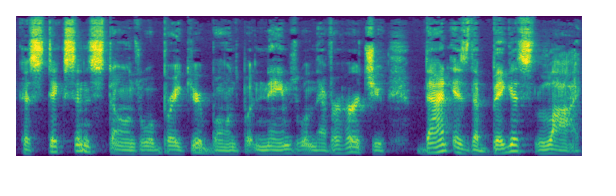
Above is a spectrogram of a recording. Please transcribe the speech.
because sticks and stones will break your bones, but names will never hurt you." That is the biggest lie.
